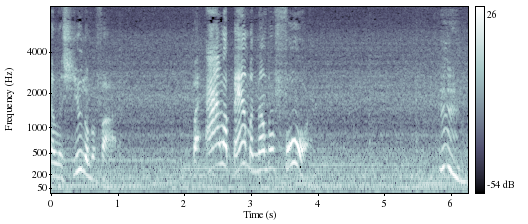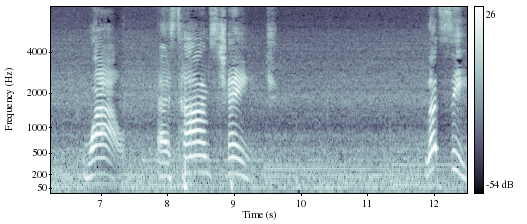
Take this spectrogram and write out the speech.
LSU number five. But Alabama number four. Hmm. Wow. As times change. Let's see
